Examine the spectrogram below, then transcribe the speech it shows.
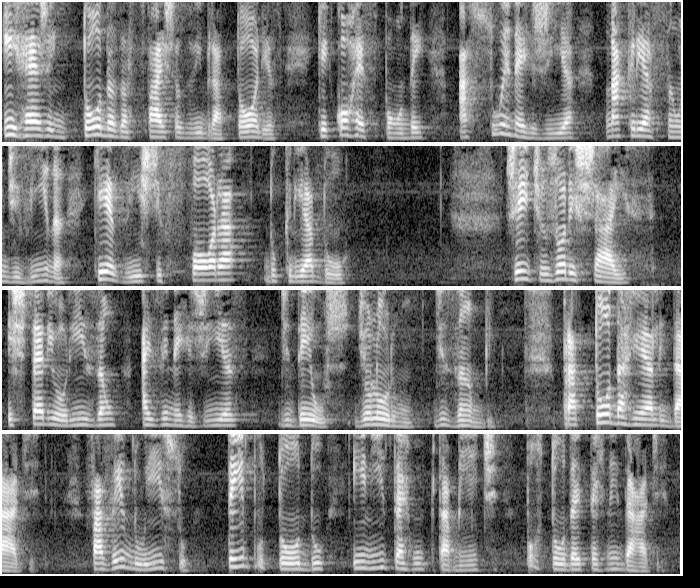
e regem todas as faixas vibratórias que correspondem à sua energia na criação divina que existe fora do Criador. Gente, os orixás exteriorizam as energias de Deus, de Olorum, de Zambi, para toda a realidade, fazendo isso tempo todo ininterruptamente por toda a eternidade.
